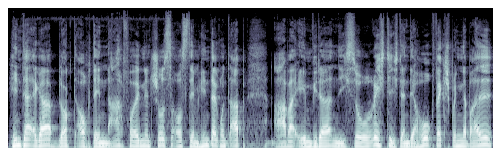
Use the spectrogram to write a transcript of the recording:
Hinteregger blockt auch den nachfolgenden Schuss aus dem Hintergrund ab, aber eben wieder nicht so richtig, denn der hoch wegspringende Ball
